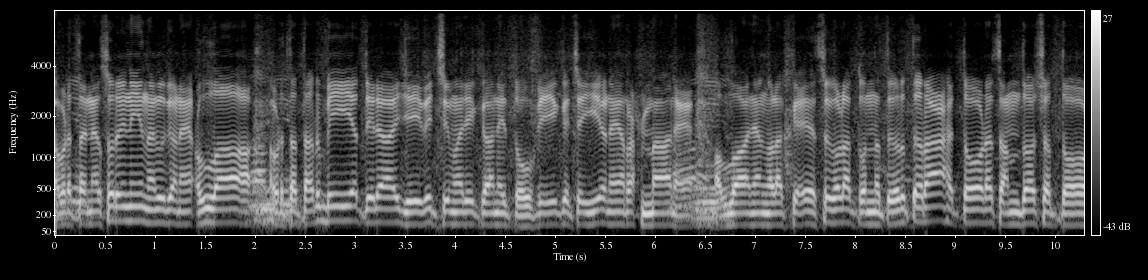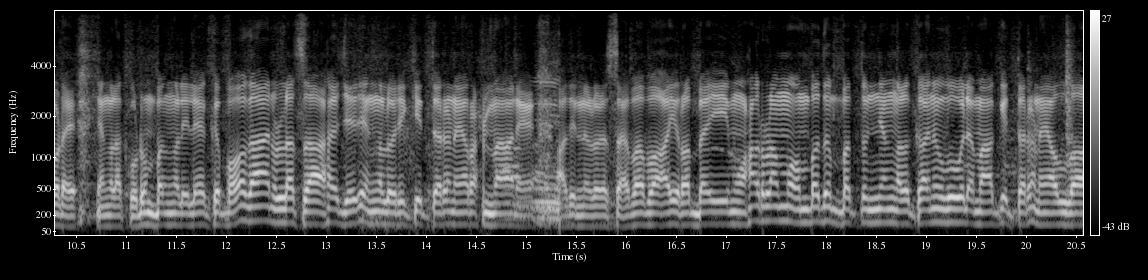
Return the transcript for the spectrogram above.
അവിടുത്തെ നസുറിനി നൽകണേ അല്ലാ. അവിടുത്തെ തർബീയത്തിലായി ജീവിച്ച് മരിക്കാൻ ഈ തോഫീക്ക് ചെയ്യണേ റഹ്മാനെ അല്ലാ ഞങ്ങളെ കേസുകളൊക്കെ ഒന്ന് തീർത്ത് റാഹത്തോടെ സന്തോഷത്തോടെ ഞങ്ങളെ കുടുംബങ്ങളിലേക്ക് പോകാനുള്ള സാഹചര്യങ്ങൾ ഒരുക്കി തരണേ റഹ്മാനെ അതിനുള്ള സബബായി റബ്ബൈ മുഹറം ഒമ്പതും പത്തും ഞങ്ങൾക്ക് അനുകൂലമാക്കി തരണേ അല്ലാ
